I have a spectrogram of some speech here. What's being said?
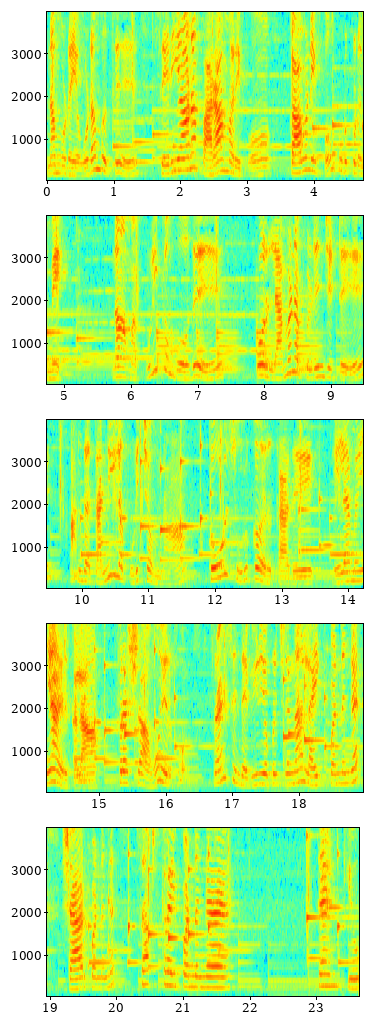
நம்முடைய உடம்புக்கு சரியான பராமரிப்பும் கவனிப்பும் கொடுக்கணுமே. நாம் குளிக்கும்போது ஒரு லெமனை பிழிஞ்சிட்டு அந்த தண்ணியில் குளித்தோம்னா தோல் சுருக்கம் இருக்காது. இளமையாக இருக்கலாம். ஃப்ரெஷ்ஷாகவும் இருக்கும். ஃப்ரெண்ட்ஸ் இந்த வீடியோ பிடிச்சதுன்னா லைக் பண்ணுங்கள் ஷேர் பண்ணுங்கள் சப்ஸ்கிரைப் பண்ணுங்கள் தேங்க்யூ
